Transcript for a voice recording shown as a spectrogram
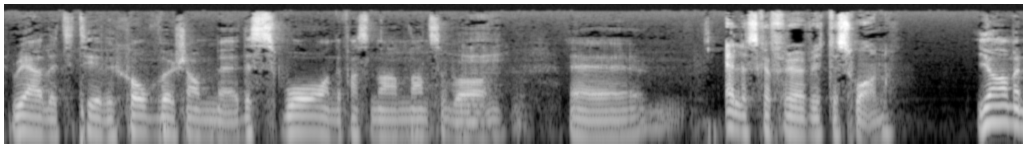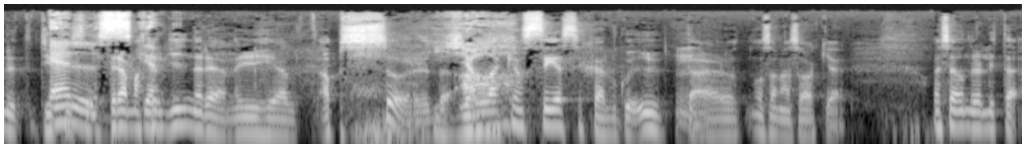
reality-tv-shower som eh, The Swan, det fanns någon annan som var... Eh, Älskar för övrigt The Swan. ja, men det, det finns, Älskar- dramaturgin i den är ju helt absurd. Ja. Alla kan se sig själv gå ut där och, och sådana saker. Och så undrar lite,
